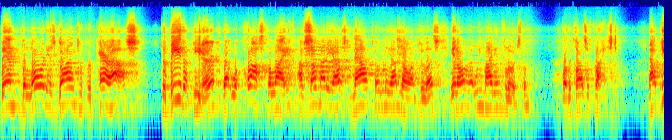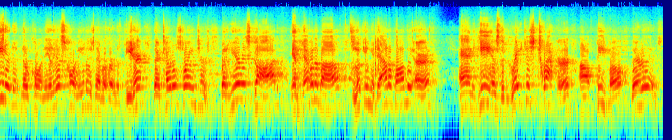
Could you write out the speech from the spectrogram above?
then the Lord is going to prepare us to be the Peter that will cross the life of somebody else now totally unknown to us in order that we might influence them for the cause of Christ. Now, Peter didn't know Cornelius. Cornelius never heard of Peter. They're total strangers. But here is God in heaven above looking down upon the earth, and he is the greatest tracker of people there is.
